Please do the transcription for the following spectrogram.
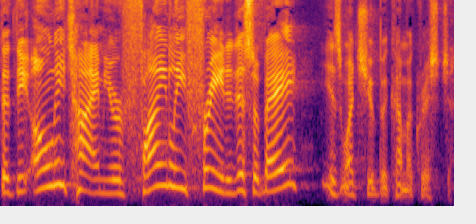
that the only time you're finally free to disobey is once you become a Christian.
